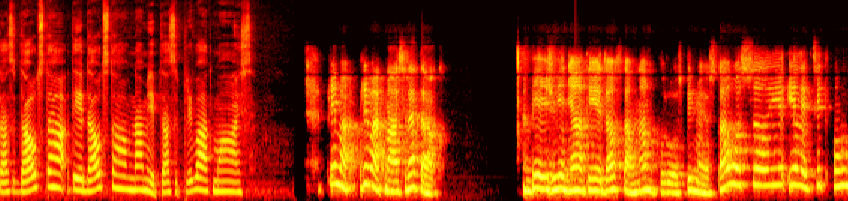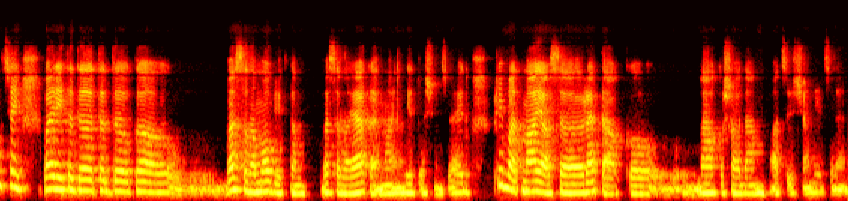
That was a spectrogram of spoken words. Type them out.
tās ir daudzstāv, tie ir daudzstāvu nami, jeb tās ir privāti mājas. Privāti mājas retāk. Bieži vien jā, tie ir daudzstāvu nami, kuros pirmajos stāvos ieliek citu funkciju, vai arī tad, tad veselam objektam, veselai ēkai maina lietošanas veidu. Privāti mājās retāk nāk ar šādām atsevišķām iecerēm.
